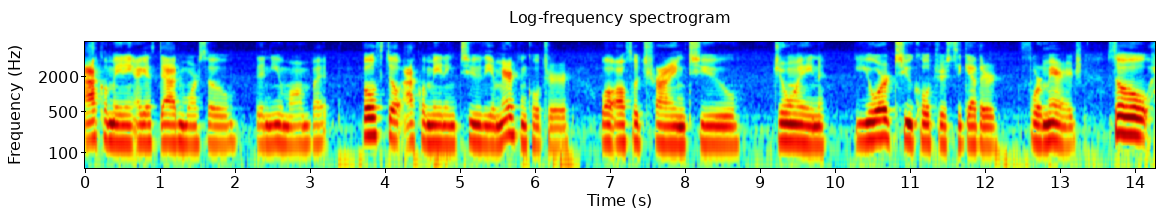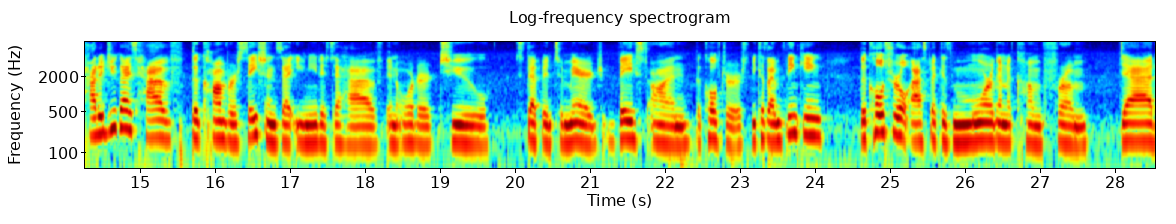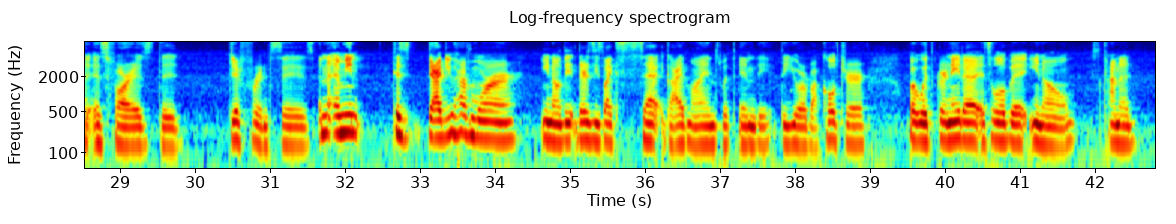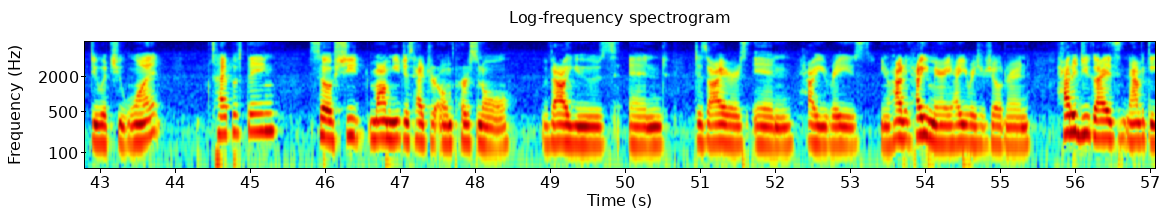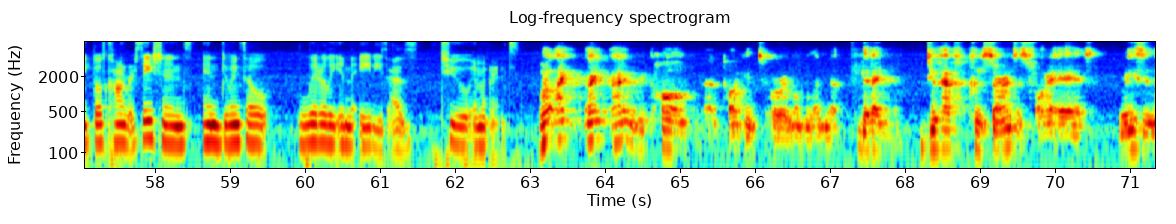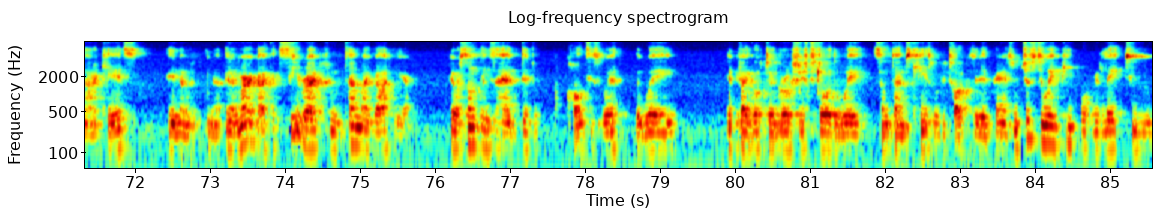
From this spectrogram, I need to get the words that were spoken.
acclimating, I guess dad more so than you, mom, but both still acclimating to the American culture while also trying to join your two cultures together for marriage. So, how did you guys have the conversations that you needed to have in order to step into marriage based on the cultures? Because I'm thinking the cultural aspect is more going to come from dad as far as the differences and i mean because Dad, you have more. You know, the, there's these like set guidelines within the the Yoruba culture, but with Grenada, it's a little bit. You know, it's kind of do what you want type of thing. So she, mom, you just had your own personal values and desires in how you raised, you know, how how you marry, how you raise your children. How did you guys navigate those conversations in doing so literally in the 80s as two immigrants? Well, I, I, I recall uh, talking to her in Loma Linda that I do have concerns as far as raising our kids. In, a, in, a, in America, I could see right from the time I got here, there were some things I had difficulties with. The way, if I go to a grocery store, the way sometimes kids will be talking to their parents, and just the way people relate to.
